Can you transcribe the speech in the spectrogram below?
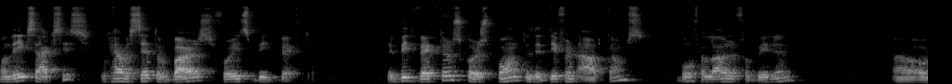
On the x-axis, we have a set of bars for each bit vector. The bit vectors correspond to the different outcomes, both allowed and forbidden, uh,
